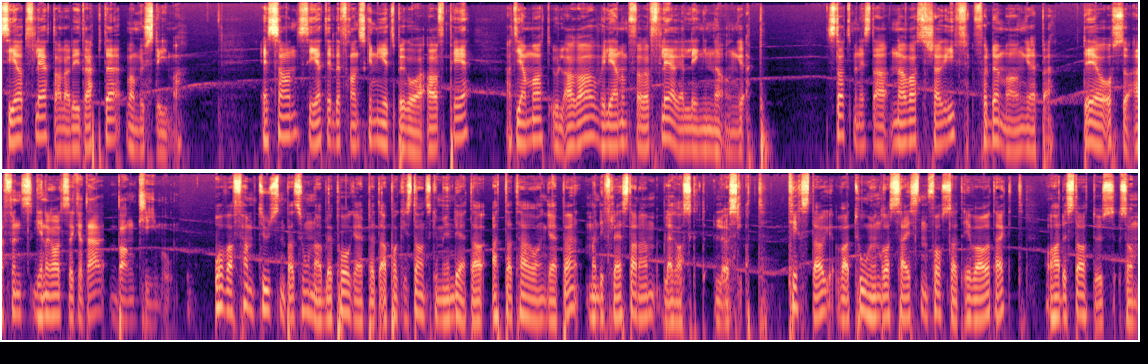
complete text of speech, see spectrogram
sier at flertallet av de drepte var muslimer. Ehsan sier til det franske nyhetsbyrået AFP at Yamat ul Arar vil gjennomføre flere lignende angrep. Statsminister Nawaz Sharif fordømmer angrepet. Det gjør også FNs generalsekretær Ban Ki-moon. Over 5000 personer ble pågrepet av pakistanske myndigheter etter terrorangrepet, men de fleste av dem ble raskt løslatt. Tirsdag var 216 fortsatt i varetekt og hadde status som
